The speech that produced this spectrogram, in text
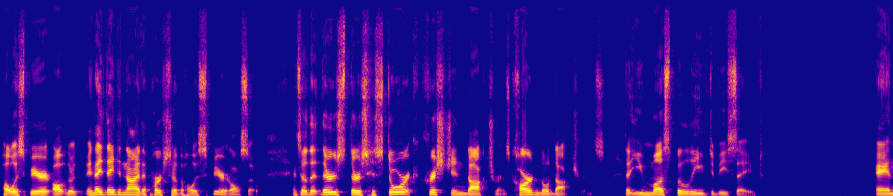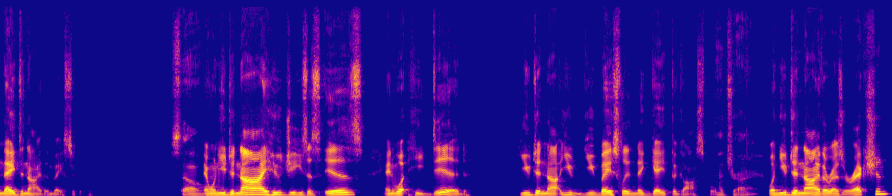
Holy Spirit, all and they, they deny the person of the Holy Spirit also. And so that there's there's historic Christian doctrines, cardinal doctrines that you must believe to be saved and they deny them basically. So And when you deny who Jesus is and what he did, you deny you you basically negate the gospel. that's right. When you deny the resurrection,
